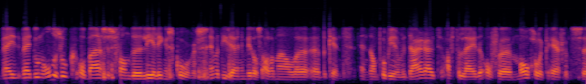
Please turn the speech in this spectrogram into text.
wij, wij, doen onderzoek op basis van de leerlingenscores, hè, want die zijn inmiddels allemaal uh, bekend. En dan proberen we daaruit af te leiden of we mogelijk ergens, uh,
